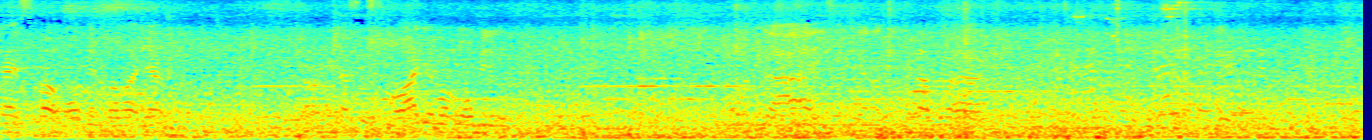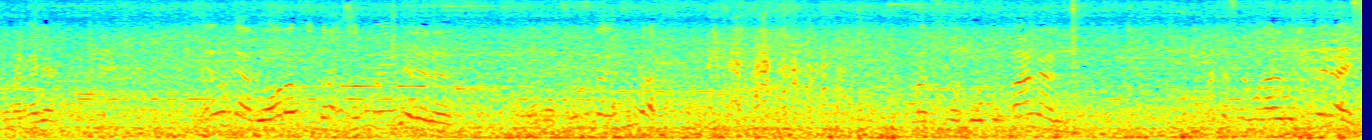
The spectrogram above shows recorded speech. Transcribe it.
guys bawa mobil bawanya kalau kita semua aja bawa mobil. Oh, guys kita nanti aja. Eh, Emang gak dua orang berat semua ini ada 50 kali dua 150 tumpangan. Pantas memang ya, ada mobilnya guys.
